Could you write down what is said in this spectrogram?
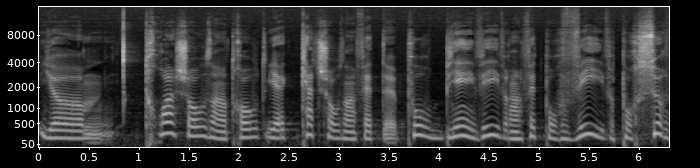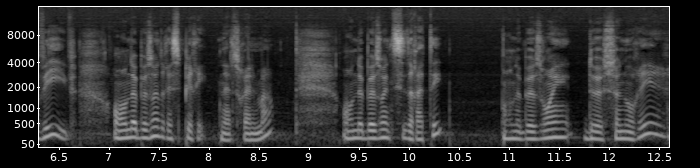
il y a hum, trois choses, entre autres, il y a quatre choses, en fait. Pour bien vivre, en fait, pour vivre, pour survivre, on a besoin de respirer, naturellement. On a besoin de s'hydrater. On a besoin de se nourrir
